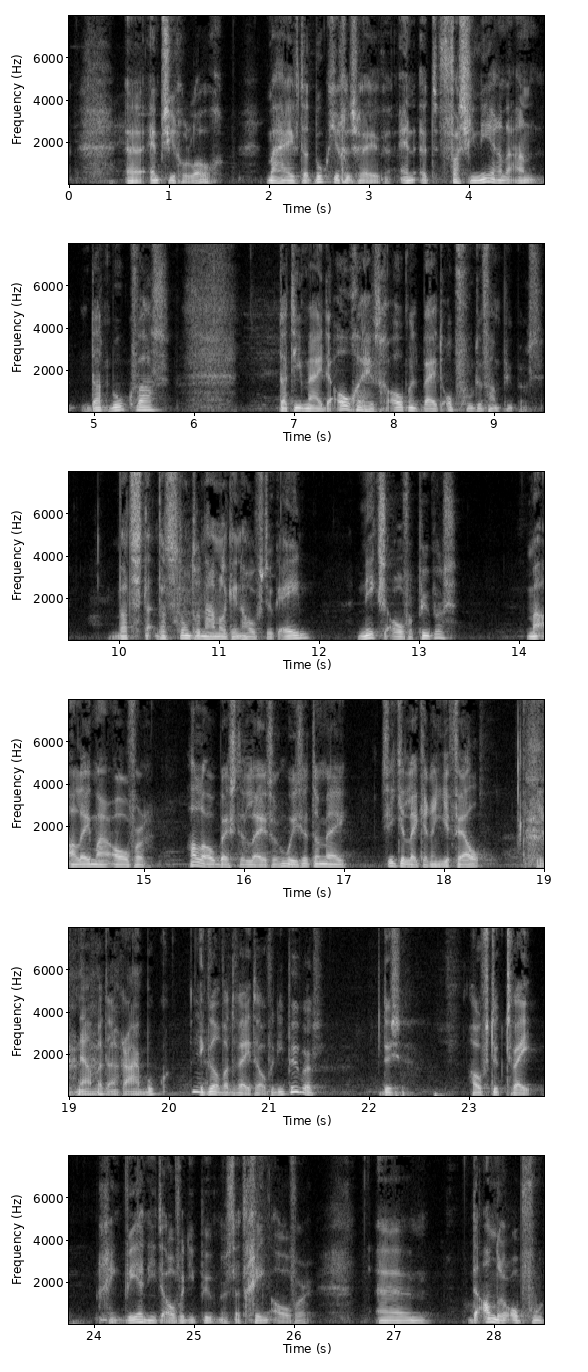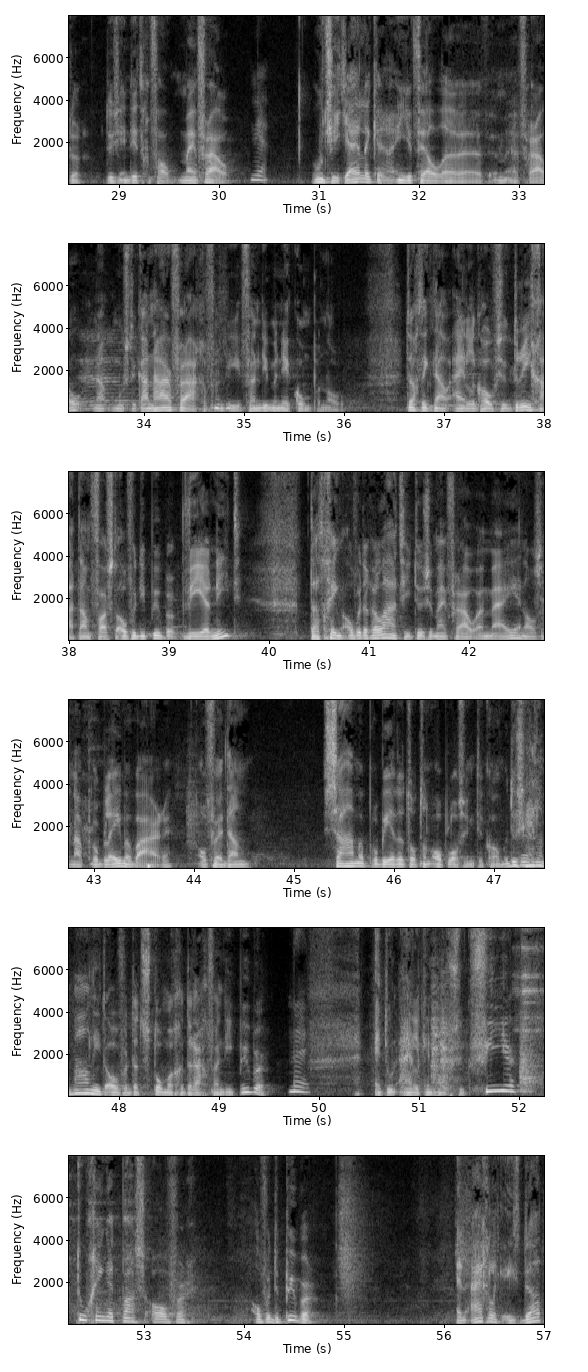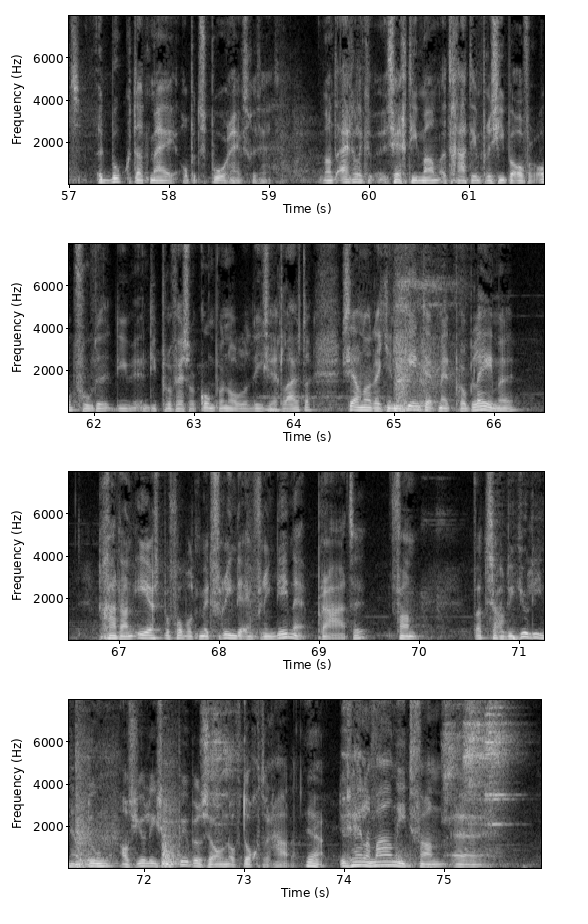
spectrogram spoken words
eh, en psycholoog. Maar hij heeft dat boekje geschreven. En het fascinerende aan dat boek was dat hij mij de ogen heeft geopend bij het opvoeden van pubers. Wat, sta- wat stond er namelijk in hoofdstuk 1? Niks over pubers, maar alleen maar over... Hallo beste lezer, hoe is het ermee? Zit je lekker in je vel? Ik nam het een raar boek. Ik wil wat weten over die pubers. Dus hoofdstuk 2 ging weer niet over die pubers. Dat ging over ehm, de andere opvoeder. Dus in dit geval mijn vrouw. Ja. Hoe zit jij lekker in je vel, m- vrouw? Nou, moest ik aan haar vragen van die, van die meneer Kompenol. Dacht ik, nou, eindelijk hoofdstuk 3 gaat dan vast over die puber. Weer niet. Dat ging over de relatie tussen mijn vrouw en mij. En als er nou problemen waren, of we dan samen probeerden tot een oplossing te komen. Dus helemaal niet over dat stomme gedrag van die puber. Nee. En toen eindelijk in hoofdstuk 4, toen ging het pas over, over de puber. En eigenlijk is dat het boek dat mij op het spoor heeft gezet. Want eigenlijk zegt die man, het gaat in principe over opvoeden. Die, die professor Kompernolle, die zegt, luister, stel nou dat je een kind hebt met problemen. Ga dan eerst bijvoorbeeld met vrienden en vriendinnen praten van... Wat zouden jullie nou doen als jullie zo'n puberzoon of dochter hadden? Ja. Dus helemaal niet van eh,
